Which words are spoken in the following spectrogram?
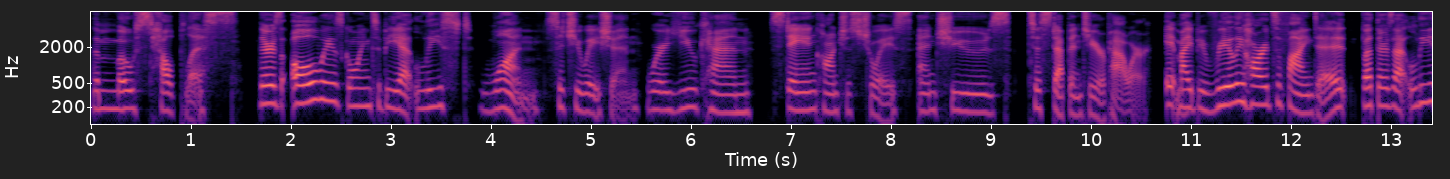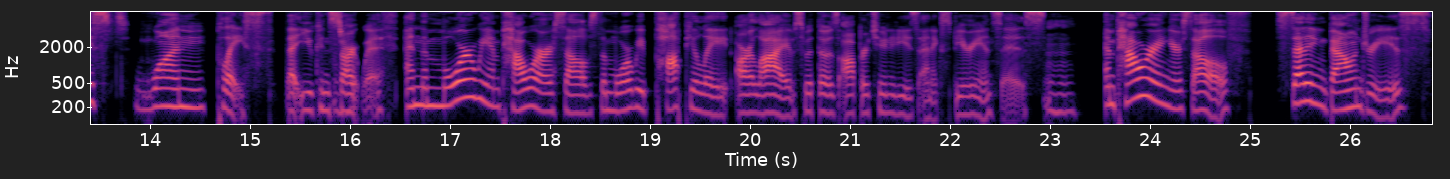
the most helpless, There's always going to be at least one situation where you can stay in conscious choice and choose to step into your power. It might be really hard to find it, but there's at least one place that you can Mm-hmm. start with. And the more we empower ourselves, the more we populate our lives with those opportunities and experiences. hmm Empowering yourself, setting boundaries,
